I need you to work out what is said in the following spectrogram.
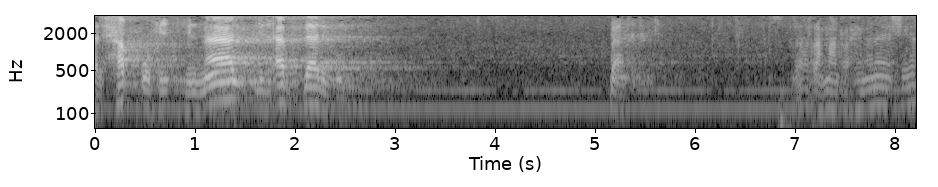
الحق في المال للأب لا للأم. بسم الله الرحمن الرحيم. أنا يا شيخ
